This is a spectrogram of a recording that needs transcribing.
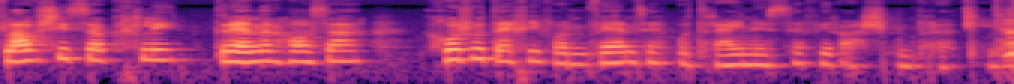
Flauschi-Söckli, Trainerhose, Kuscheldecke vor dem Fernsehen und drei Nüsse für Aschenbrötchen.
